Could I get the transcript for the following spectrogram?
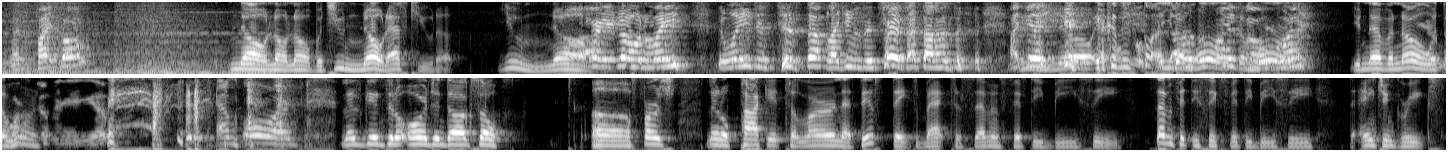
Is that the fight song? No, no, no. But you know that's queued up. You know. I know. already know the way he, the way he just tensed up like he was in church. I thought it was. I You can't. know. Because it's you know was the horns, fight them song, horns. boy. You never know with the horn. Coming in, yep. them horns. Let's get into the origin, dog. So, uh, first little pocket to learn that this dates back to 750 BC, 750, 650 BC. The ancient Greeks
